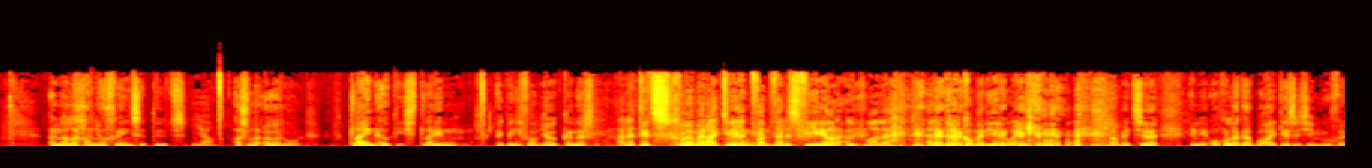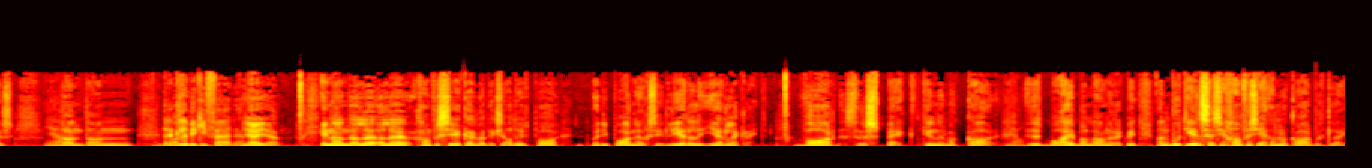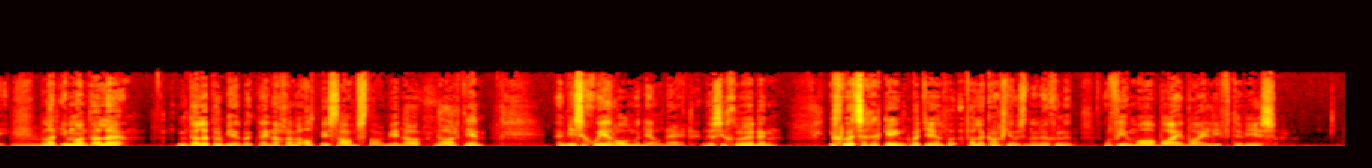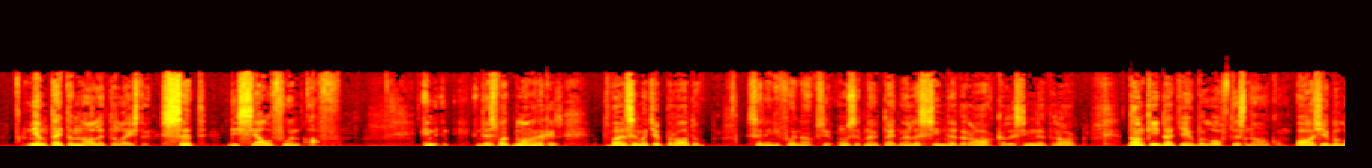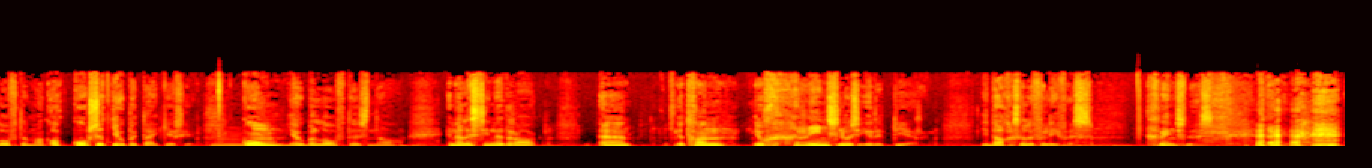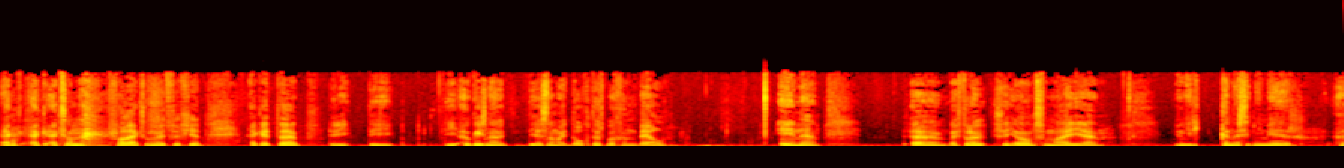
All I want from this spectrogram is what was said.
en hulle gaan jou grense toets. Ja. As hulle ouer word. Klein oudjies, klein ek weet nie van jou kinders. Hulle toets glo my daai tweeling van hulle is 4 jaar oud, maar hulle hulle druk hom in die rooi. dan weet jy en ongelukkig baie keer as jy moeg is, ja. dan dan druk hulle 'n bietjie verder. Ja ja. En dan hulle hulle gaan verseker wat ek sê altyd pa wat die pa nou gesê, leer hulle eerlikheid waardes, respek teenoor mekaar. Ja. Dit is baie belangrik, weet, want boetie en sussie gaan verseker mekaar beklei. Mm. Maar laat iemand hulle moet hulle probeer beklei, dan gaan we albei saam staan weer daar daarteen. En wees 'n goeie rolmodel daar. Dis 'n groot ding. Die grootste geskenk wat jy vir hulle kan gee, is nou nou genoeg om vir jou ma baie baie lief te wees. Neem tyd om na hulle te luister. Sit die selfoon af. En, en en dis wat belangrik is. Terwyl sy met jou praat of sit nie die foon af sê ons het nou tyd en hulle sien dit raak hulle sien dit raak. Dankie dat jy jou beloftes nakom. Paas jou belofte maak al kos dit jou partykeer sê. Hmm. kom jou beloftes na. En hulle sien dit raak. En uh, dit gaan jou grensloos irriteer. Die dag as hulle verlief is. Grensloos ek ek ek ek sal vir ek sal nooit vergeet. Ek het uh, die die die ouetjies nou die is nou my dogters begin bel. En uh, uh my vrou sê eendag vir my uh jong hierdie kinders het nie meer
